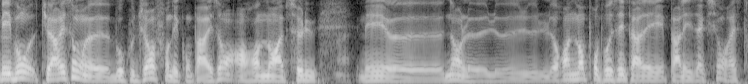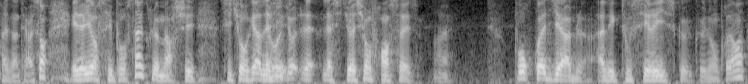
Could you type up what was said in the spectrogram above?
Mais bon, tu as raison. Euh, beaucoup de gens font des comparaisons en rendement absolu, mais euh, non, le, le, le, rendement proposé par les par les actions reste très intéressant. Et d'ailleurs, c'est pour ça que le marché, si tu regardes la, la situation française française. Pourquoi diable, avec tous ces risques que l'on présente,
